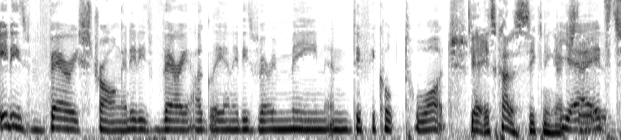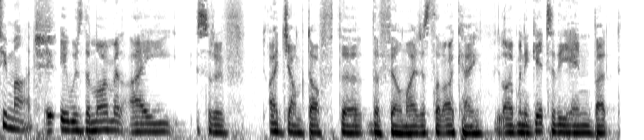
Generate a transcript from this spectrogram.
It is very strong, and it is very ugly, and it is very mean and difficult to watch. Yeah, it's kind of sickening. Actually, Yeah, it's too much. It, it was the moment I sort of I jumped off the the film. I just thought, okay, I'm going to get to the end, but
